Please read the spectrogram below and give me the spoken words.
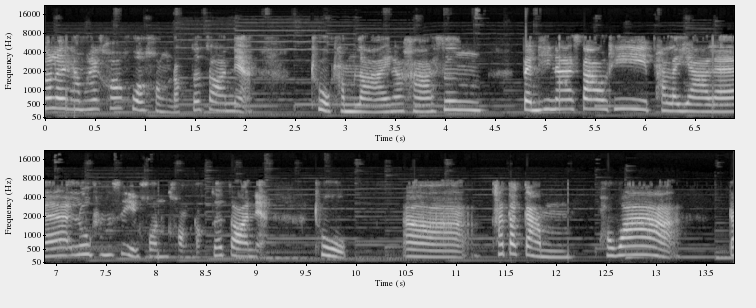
ก็เลยทำให้ครอบครัวของดรจอห์นเนี่ยถูกทำร้ายนะคะ ซึ่งเป็นที่น่าเศร้าที่ภรรยาและลูกทั้ง 4 คนของดรจอห์นเนี่ยถูกฆาตกรรม เพราะว่า ด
